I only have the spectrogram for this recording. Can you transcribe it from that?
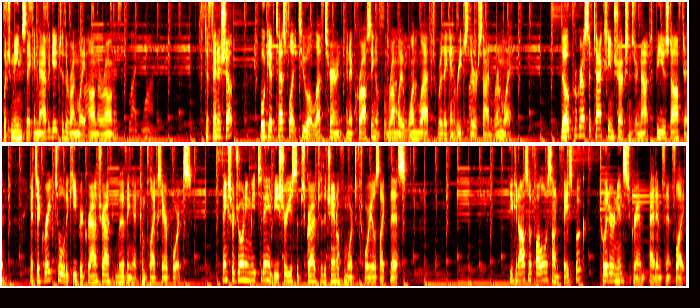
which means they can navigate to the runway on their own. Test flight 1. To finish up, we'll give test flight 2 a left turn and a crossing of runway 1 left where they can reach their assigned runway. Though progressive taxi instructions are not to be used often, it's a great tool to keep your ground traffic moving at complex airports. Thanks for joining me today and be sure you subscribe to the channel for more tutorials like this. You can also follow us on Facebook, Twitter, and Instagram at Infinite Flight.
